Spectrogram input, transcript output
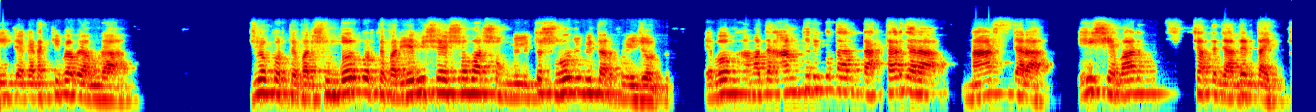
এই জায়গাটা কীভাবে আমরা জিও করতে পারি, সুন্দর করতে পারি, এ বিষয়ে সবার সম্মিলিত সহযোগিতার প্রয়োজন এবং আমাদের আন্তরিকতার ডাক্তার যারা, নার্স যারা, এই সেবার সাথে যাদের দায়িত্ব,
